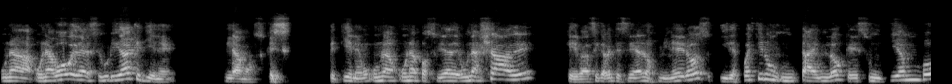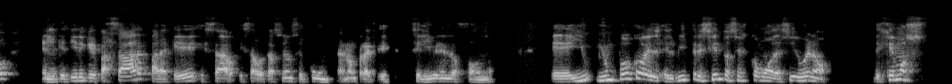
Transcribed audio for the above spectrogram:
una, una, bóveda de seguridad que tiene, digamos, que, tiene una, una, posibilidad de una llave, que básicamente serían los mineros, y después tiene un time lock, que es un tiempo en el que tiene que pasar para que esa, esa votación se cumpla, ¿no? para que se liberen los fondos. Eh, y, un poco el, el BIT 300 es como decir, bueno, dejemos,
